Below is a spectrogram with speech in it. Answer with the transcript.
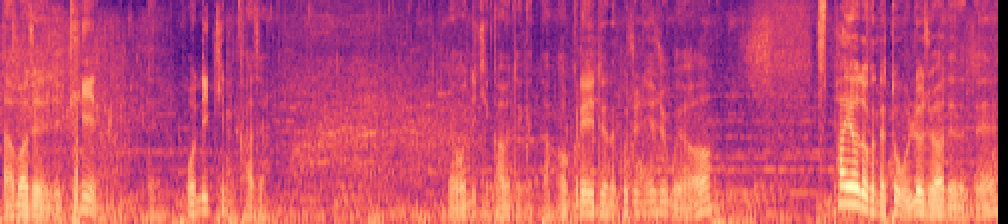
나머지는 이제 퀸 네. 온니킨 가자. 네, 온니킨 가면 되겠다. 업그레이드는 꾸준히 해주고요. 스파이어도 근데 또 올려줘야 되는데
